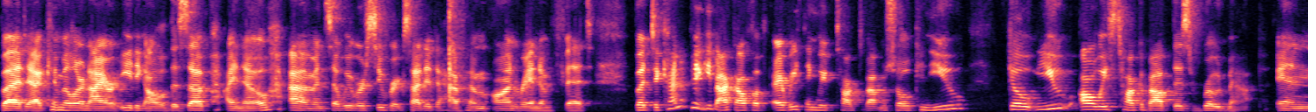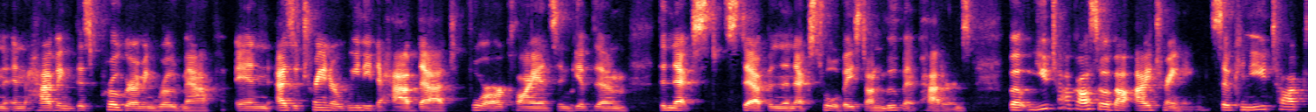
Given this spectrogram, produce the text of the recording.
But uh, Ken Miller and I are eating all of this up, I know. Um, and so we were super excited to have him on Random Fit. But to kind of piggyback off of everything we've talked about, Michol, can you go? You always talk about this roadmap and and having this programming roadmap. And as a trainer, we need to have that for our clients and give them the next step and the next tool based on movement patterns. But you talk also about eye training. So, can you talk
